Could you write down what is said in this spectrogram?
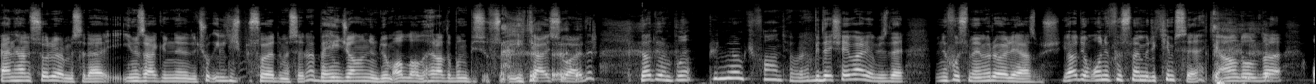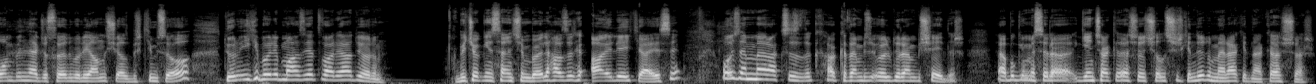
Yani hani soruyorum mesela imza günlerinde çok ilginç bir soyadı mesela. Ben heyecanlanıyorum diyorum. Allah Allah herhalde bunun bir hikayesi vardır. ya diyorum bu bilmiyorum ki falan diyor. böyle. Bir de şey var ya bizde nüfus memuru öyle yazmış. Ya diyorum o nüfus memuru kimse ki Anadolu'da on binlerce soyadı böyle yanlış yazmış kimse o. Diyorum iyi ki böyle bir mazeret var ya diyorum. Birçok insan için böyle hazır aile hikayesi. O yüzden meraksızlık hakikaten bizi öldüren bir şeydir. Ya bugün mesela genç arkadaşlar çalışırken diyorum merak edin arkadaşlar.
